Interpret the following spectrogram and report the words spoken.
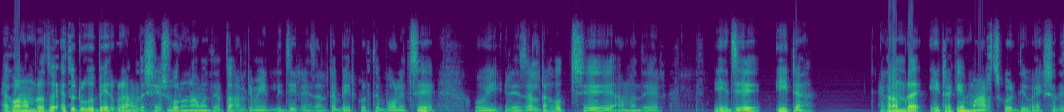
এখন আমরা তো এতটুকু বের করে আমাদের শেষ হলো না। আমাদের তো আল্টিমেটলি যে রেজাল্টটা বের করতে বলেছে, ওই রেজাল্টটা হচ্ছে আমাদের এই যে এইটা। এখন আমরা এটাকে মার্চ করে দিব একসাথে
